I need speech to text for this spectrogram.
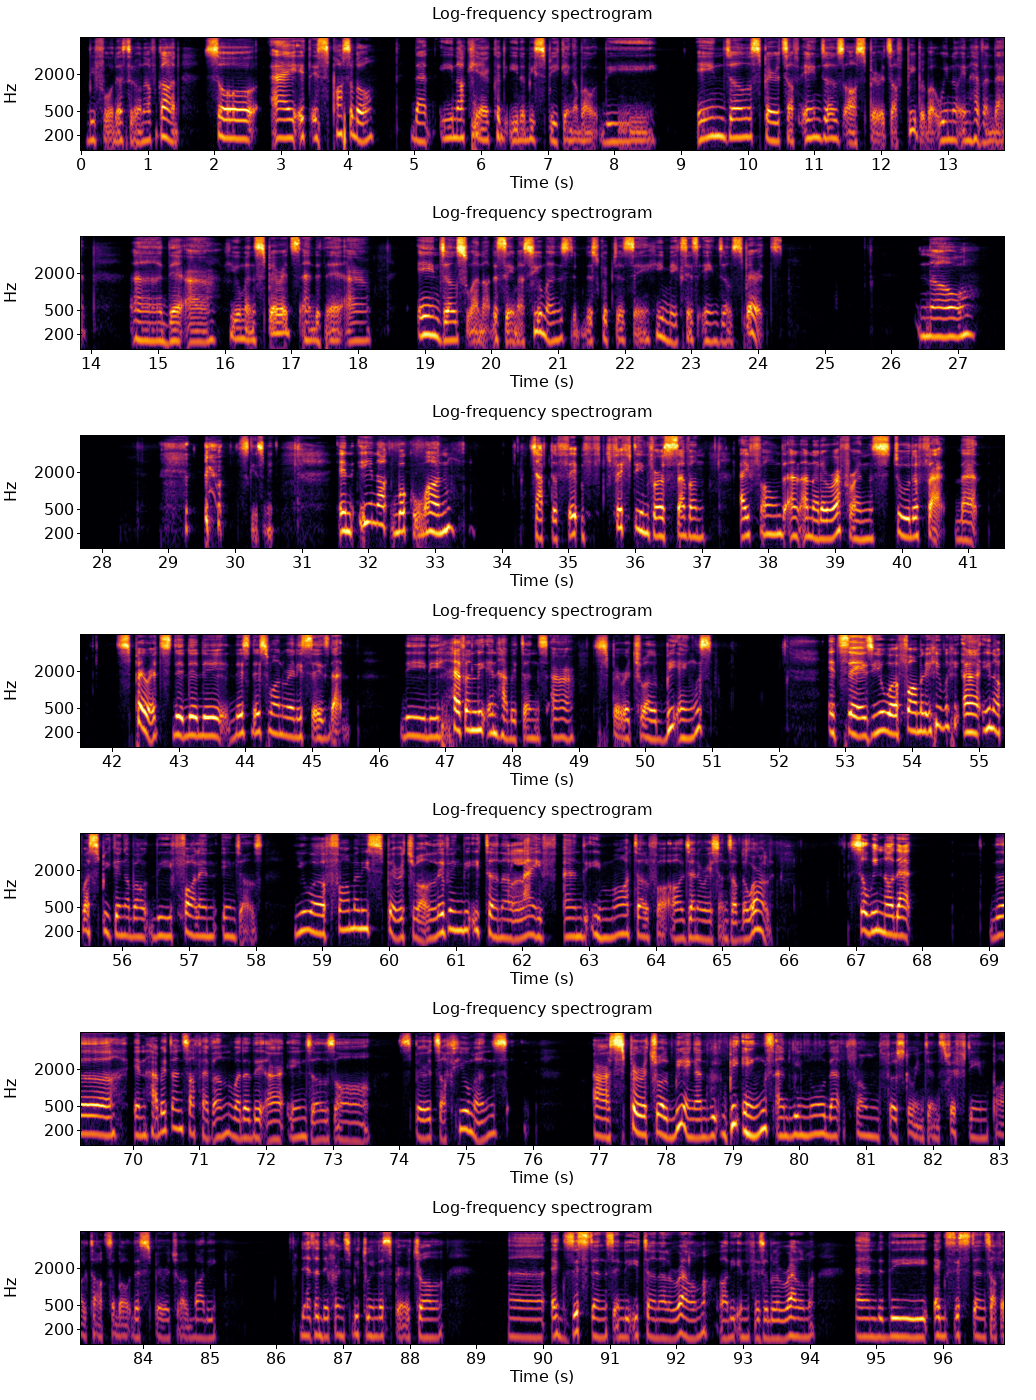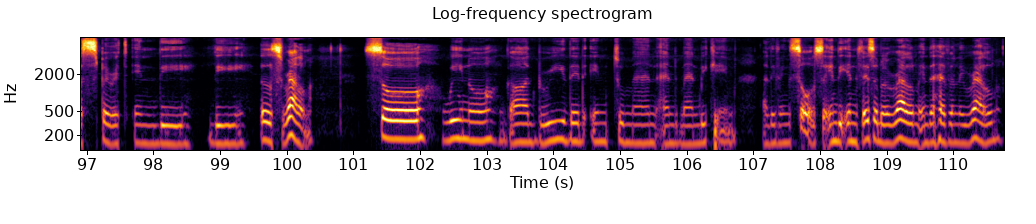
before the throne of God. So I it is possible that Enoch here could either be speaking about the angels, spirits of angels, or spirits of people. But we know in heaven that uh, there are human spirits and there are angels who are not the same as humans. The, the scriptures say he makes his angels spirits. Now, excuse me. In Enoch book 1, chapter 15, verse 7, I found an, another reference to the fact that spirits, the, the, the, this, this one really says that the, the heavenly inhabitants are spiritual beings. It says, You were formerly, he, uh, Enoch was speaking about the fallen angels. You were formerly spiritual, living the eternal life and immortal for all generations of the world. So we know that the inhabitants of heaven, whether they are angels or spirits of humans, are spiritual being and we, beings, and we know that from 1 Corinthians 15, Paul talks about the spiritual body. There's a difference between the spiritual uh, existence in the eternal realm or the invisible realm and the existence of a spirit in the the earth realm. So we know God breathed into man and man became a living soul. So in the invisible realm, in the heavenly realm,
